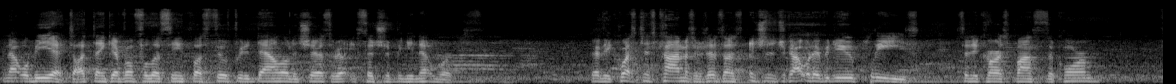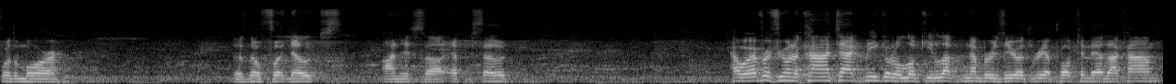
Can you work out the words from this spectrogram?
And that will be it. I thank everyone for listening. Plus, feel free to download and share throughout your social media networks. If you have any questions, comments, or you're interested to check out whatever you do, please send your correspondence to the quorum. Furthermore, there's no footnotes on this uh, episode. However, if you want to contact me, go to Loki Luck number 03 at protonmail.com.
